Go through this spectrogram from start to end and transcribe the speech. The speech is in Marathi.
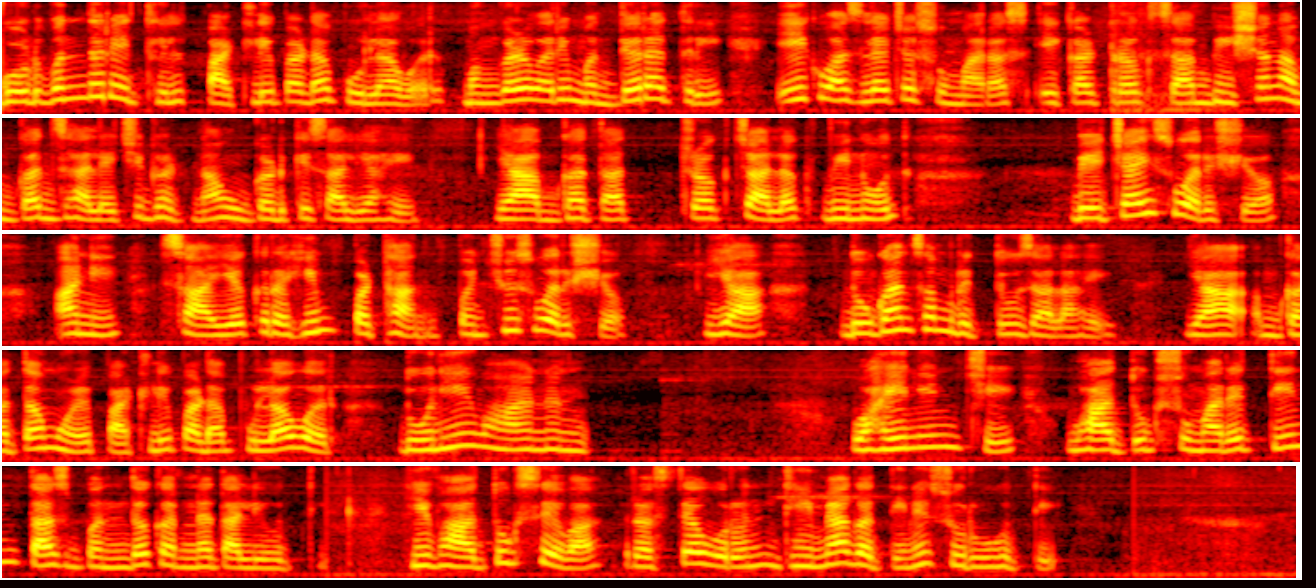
गोडबंदर येथील पाटलीपाडा पुलावर मंगळवारी मध्यरात्री एक वाजल्याच्या सुमारास एका ट्रकचा भीषण अपघात झाल्याची घटना उघडकीस आली आहे. या अपघातात ट्रक चालक विनोद बेचाळीस वर्ष आणि सहाय्यक रहीम पठाण पंचवीस वर्ष या दोघांचा मृत्यू झाला आहे. या अपघातामुळे पाटलीपाडा पुलावर दोन्ही वाहनां वाहिनींची वाहतूक सुमारे तीन तास बंद करण्यात आली होती. ही वाहतूक सेवा रस्त्यावरून धीम्या गतीने सुरू होती.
